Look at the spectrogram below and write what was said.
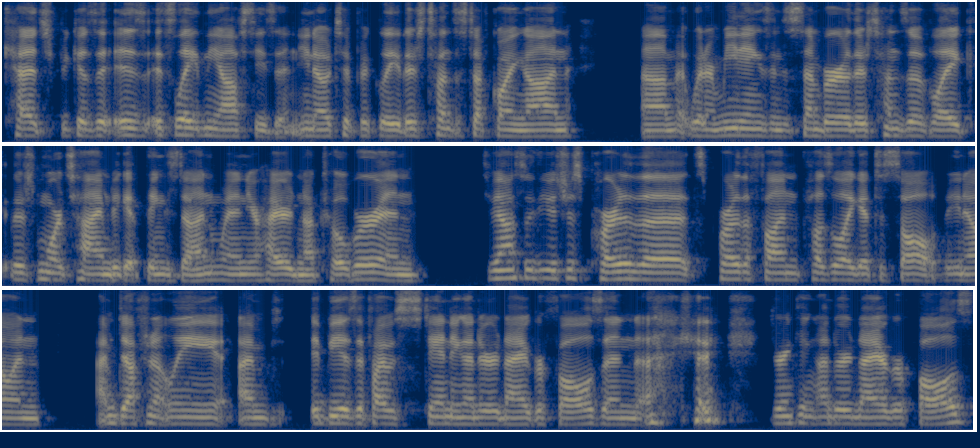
catch because it is it's late in the off season. You know, typically there's tons of stuff going on um, at winter meetings in December. There's tons of like there's more time to get things done when you're hired in October. And to be honest with you, it's just part of the it's part of the fun puzzle I get to solve. You know, and I'm definitely I'm it'd be as if I was standing under Niagara Falls and uh, drinking under Niagara Falls.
